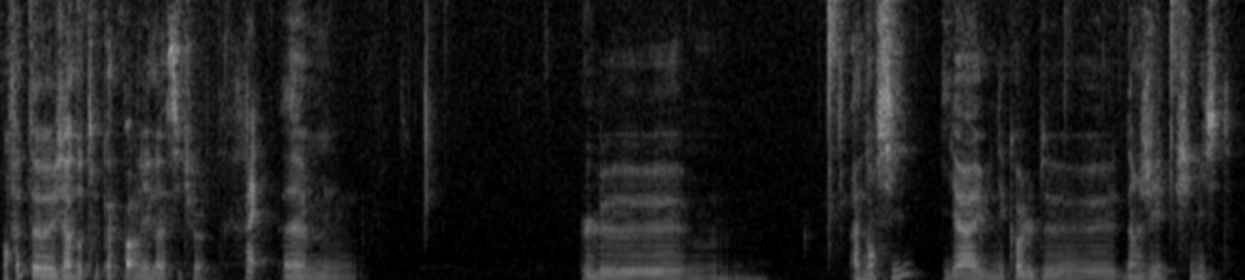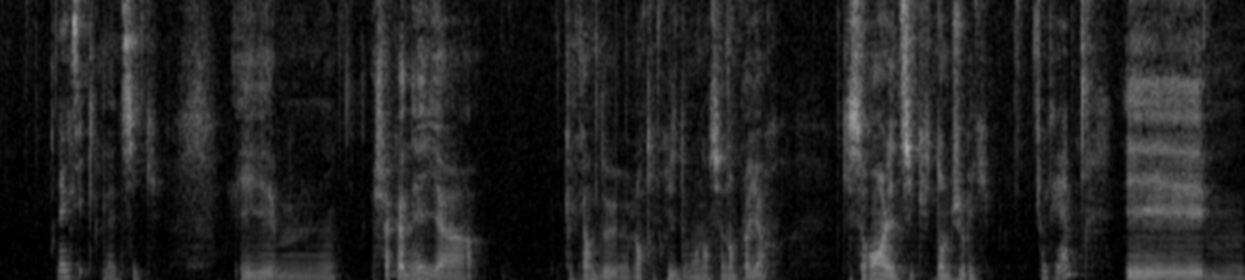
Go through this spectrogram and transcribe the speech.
En fait, euh, j'ai un autre truc à te parler là, si tu veux. Ouais. Le... À Nancy, il y a une école de d'ingé chimiste L'ANSIC. l'ENSIC. Et hum, chaque année, il y a quelqu'un de l'entreprise de mon ancien employeur qui se rend à l'ENSIC dans le jury. Ok. Et hum,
